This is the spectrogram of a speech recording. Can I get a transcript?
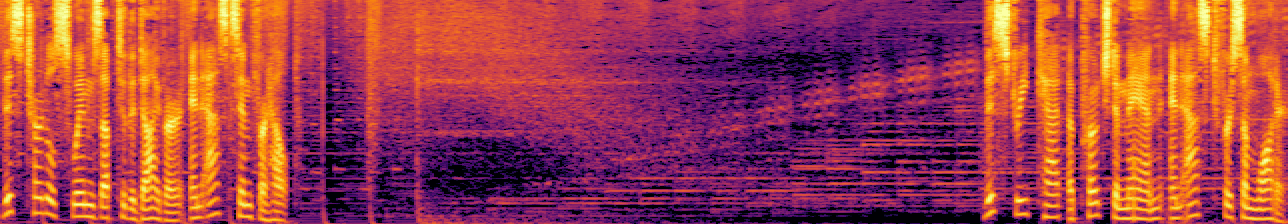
This turtle swims up to the diver and asks him for help. This street cat approached a man and asked for some water.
